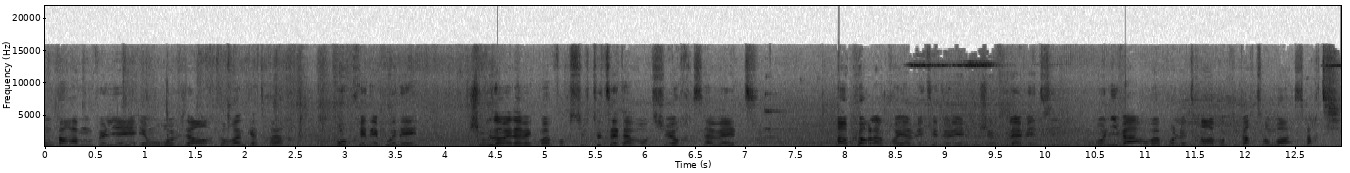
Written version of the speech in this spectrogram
on part à Montpellier et on revient dans 24 heures auprès des poneys. Je vous emmène avec moi pour suivre toute cette aventure. Ça va être encore l'incroyable été de l'élu, je vous l'avais dit. On y va, on va prendre le train avant qu'il parte sans moi. C'est parti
